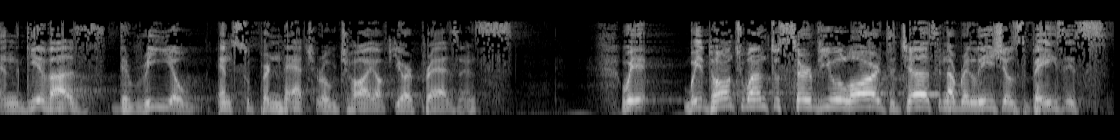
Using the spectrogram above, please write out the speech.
And give us the real and supernatural joy of your presence. We, we don't want to serve you, Lord, just in a religious basis,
